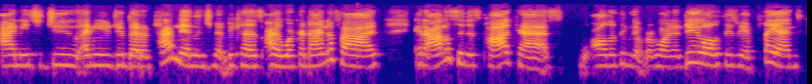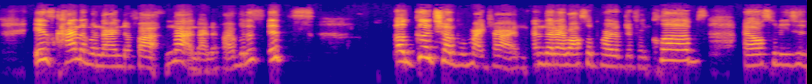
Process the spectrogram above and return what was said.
I need to do I need to do better time management because I work a nine to five, and honestly, this podcast, all the things that we're going to do, all the things we have planned, is kind of a nine to five, not a nine to five, but it's it's a good chunk of my time. And then I'm also part of different clubs. I also need to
